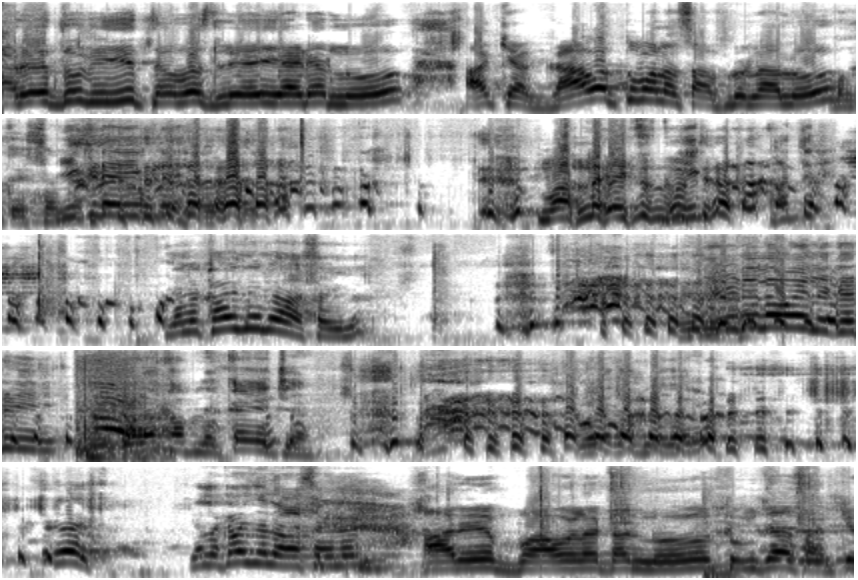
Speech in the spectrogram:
अरे तुम्ही इथं बसले येड्यानो अख्ख्या गावात तुम्हाला सापडून आलो. मग काय सांग- इकडे इकडे. मला यायचं नव्हतं. याला काय झालं असायला? येडे लावायला घरी. डोळा काय याच्या याला काय झालं असायला अरे बावळटांनो तुमच्यासारखे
